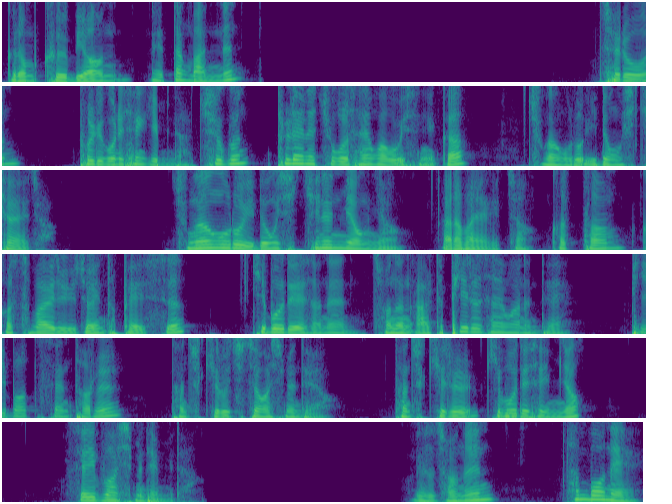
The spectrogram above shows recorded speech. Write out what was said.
그럼 그 면에 딱 맞는 새로운 polygon이 생깁니다. 축은 plane의 축을 사용하고 있으니까 중앙으로 이동시켜야죠. 중앙으로 이동시키는 명령 알아봐야겠죠. custom, customize user interface 키보드에서는 저는 Alt P를 사용하는데 pivot center를 단축키로 지정하시면 돼요. 단축키를 키보드에서 입력, save 하시면 됩니다. 그래서 저는 한 번에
